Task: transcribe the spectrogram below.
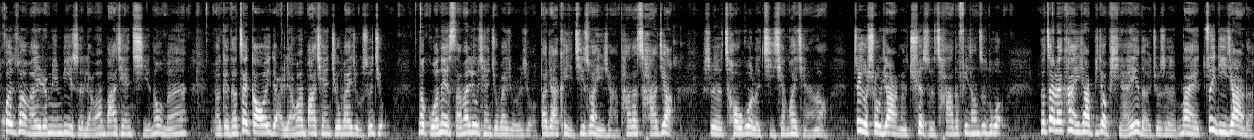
换算为人民币是两万八千七。那我们呃给它再高一点，两万八千九百九十九。那国内三万六千九百九十九，大家可以计算一下，它的差价是超过了几千块钱啊。这个售价呢，确实差的非常之多。那再来看一下比较便宜的，就是卖最低价的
